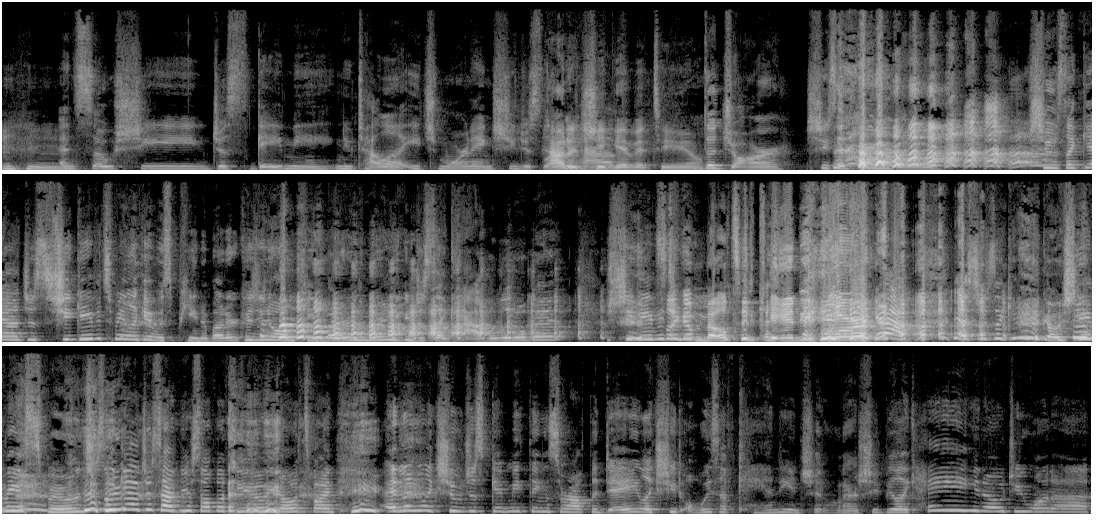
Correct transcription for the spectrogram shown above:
Mm-hmm. And so she just gave me Nutella each morning. She just How did she give it to you? the jar? She said, "Here you go." She was like, "Yeah, just." She gave it to me like it was peanut butter because you know, on peanut butter in the morning you can just like have a little bit. She gave it like a me. melted candy bar. yeah, yeah. She's like, here you go. She gave me a spoon. She's like, yeah, just have yourself a few. You know, it's fine. And then like she would just give me things throughout the day. Like she'd always have candy and shit on her. She'd be like, hey, you know, do you wanna,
